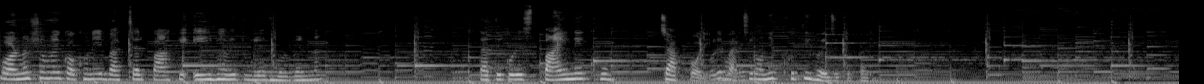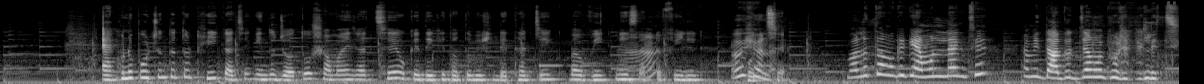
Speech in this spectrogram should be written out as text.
পরানোর সময় কখনোই বাচ্চার পাকে এইভাবে তুলে ধরবেন না। তাতে করে স্পাইনে খুব চাপ পড়ে। করে বাচ্চার অনেক ক্ষতি হয়ে যেতে পারে। এখনও পর্যন্ত তো ঠিক আছে কিন্তু যত সময় যাচ্ছে ওকে দেখে তত বেশি লেথার্জিক বা উইকনেস হ্যাঁ? একটা ফিল শোনো। হচ্ছে। বলো তো আমাকে কেমন লাগছে? আমি দাদুর জামা পরে ফেলেছি।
